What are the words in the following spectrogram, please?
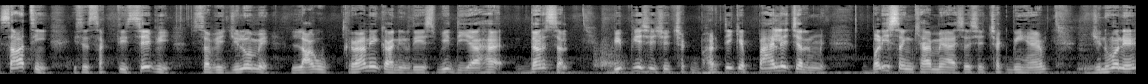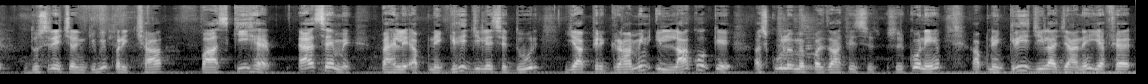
साथ ही इसे सख्ती से भी सभी जिलों में लागू कराने का निर्देश भी दिया है। दरअसल बीपीएससी शिक्षक भर्ती के पहले चरण में बड़ी संख्या में ऐसे शिक्षक भी हैं, जिन्होंने दूसरे चरण की भी परीक्षा पास की है। ऐसे में पहले अपने गृह ज़िले से दूर या फिर ग्रामीण इलाकों के स्कूलों में पदार्थी शिक्षकों ने अपने गृह जिला जाने या फिर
